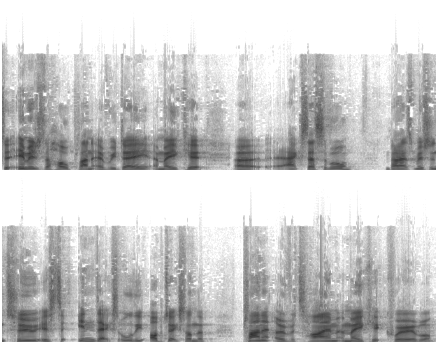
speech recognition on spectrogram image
to image the whole planet every day and make it uh, accessible. Planet's mission two is to index all the objects on the planet over time and make it queryable.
